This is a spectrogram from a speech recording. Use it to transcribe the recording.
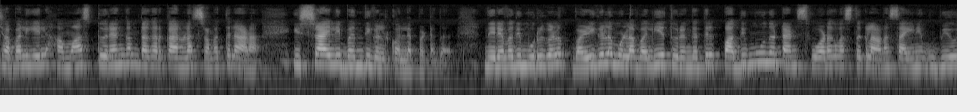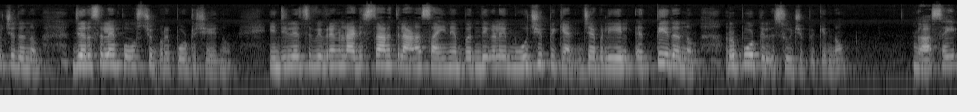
ജബലിയിൽ ഹമാസ് തുരങ്കം തകർക്കാനുള്ള ശ്രമത്തിലാണ് ഇസ്രായേലി ബന്ദികൾ കൊല്ലപ്പെട്ടത്. നിരവധി മുറികളും വഴികളുമുള്ള വലിയ തുരങ്കത്തിൽ പതിമൂന്ന് ടൺ സ്ഫോടക വസ്തുക്കളാണ് സൈന്യം ഉപയോഗിച്ചതെന്നും ജെറുസലേം പോസ്റ്റും റിപ്പോർട്ട് ചെയ്യുന്നു. ഇന്റലിജൻസ് വിവരങ്ങളുടെ അടിസ്ഥാനത്തിലാണ് സൈന്യം ബന്ദികളെ മോചിപ്പിക്കാൻ ജബലിയിൽ എത്തിയതെന്നും റിപ്പോർട്ടിൽ സൂചിപ്പിക്കുന്നു. ഗാസയിൽ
